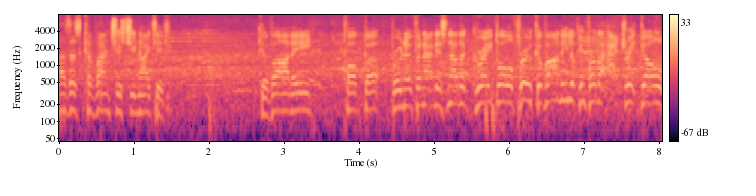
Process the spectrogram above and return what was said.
As is Cavani. Manchester United. Cavani Pogba, Bruno Fernandes, another great ball through Cavani looking for the hat-trick goal.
